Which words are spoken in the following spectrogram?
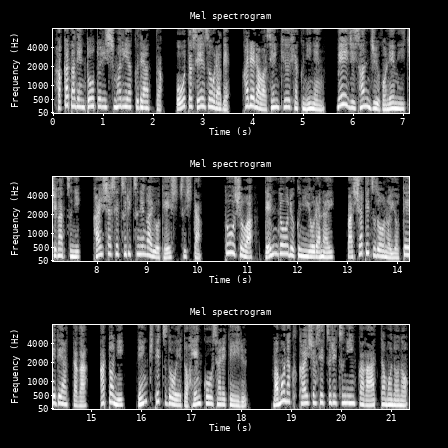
博多伝統取締役であった太田製造らで、彼らは1902年、明治35年1月に会社設立願いを提出した。当初は電動力によらない馬車鉄道の予定であったが、後に電気鉄道へと変更されている。間もなく会社設立認可があったものの、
